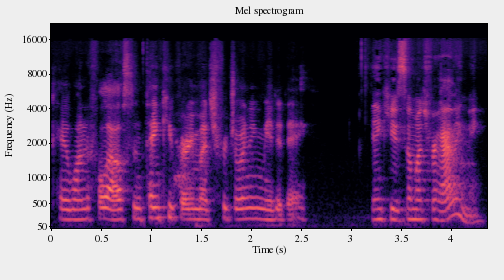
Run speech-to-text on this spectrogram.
Okay, wonderful, Alison. Thank you very much for joining me today. Thank you so much for having me.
